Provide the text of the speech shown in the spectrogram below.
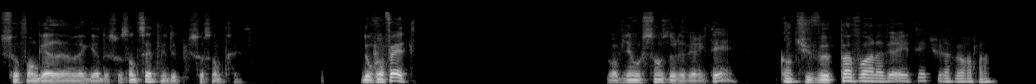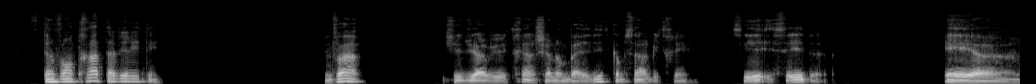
sauf en guerre, la guerre de 67, mais depuis 73. Donc, en fait, on revient au sens de la vérité. Quand tu veux pas voir la vérité, tu la verras pas. Tu inventeras ta vérité. Une fois, j'ai dû arbitrer un shalom baladite comme ça, arbitrer essayer, de. Et euh,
